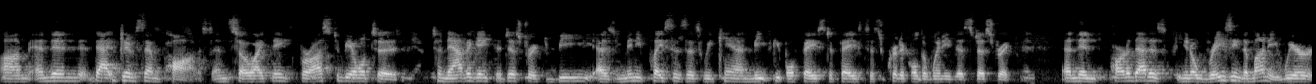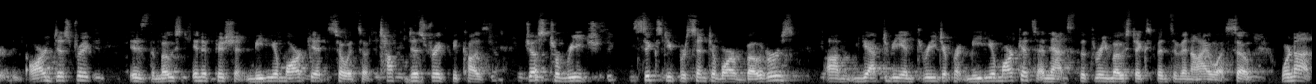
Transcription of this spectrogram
Um, and then that gives them pause. And so I think for us to be able to to navigate the district, be as many places as we can, meet people face to face is critical to winning this district. And then part of that is you know raising the money. We're our district is the most inefficient media market, so it's a tough district because just to reach 60% of our voters, um, you have to be in three different media markets, and that's the three most expensive in Iowa. So we're not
